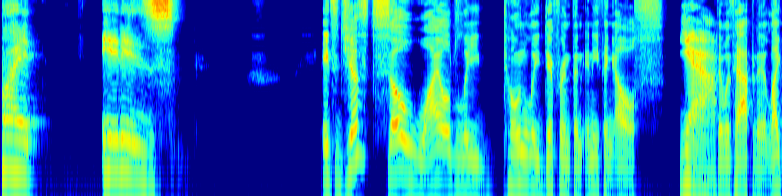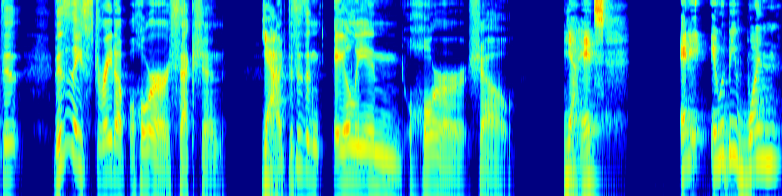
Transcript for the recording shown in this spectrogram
But it is It's just so wildly tonally different than anything else yeah. that was happening. Like this, this is a straight up horror section. Yeah. Like this is an alien horror show. Yeah, it's and it, it would be one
